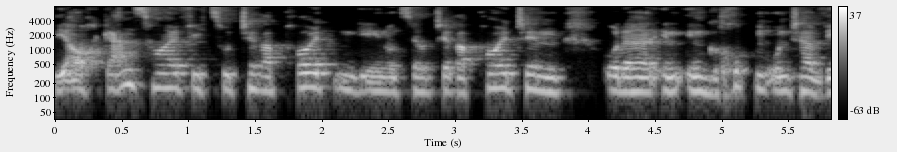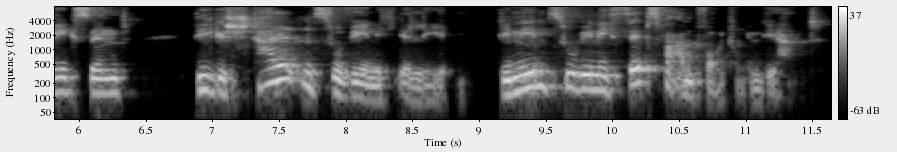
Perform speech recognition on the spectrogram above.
die auch ganz häufig zu Therapeuten gehen und zu Therapeutinnen oder in, in Gruppen unterwegs sind, die gestalten zu wenig ihr Leben. Die nehmen zu wenig Selbstverantwortung in die Hand,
